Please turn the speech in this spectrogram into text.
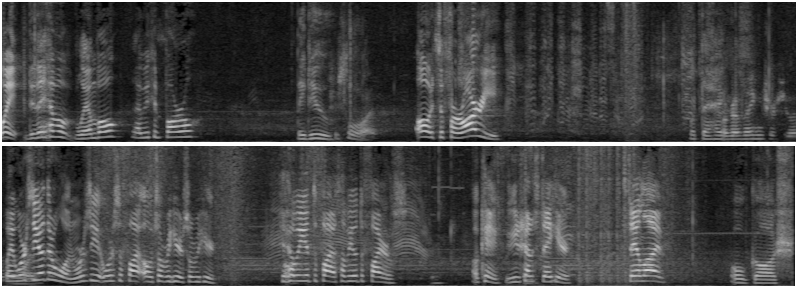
Wait, do they have a Lambo that we could borrow? They do. Still alive. Oh, it's a Ferrari. What the heck? Okay, I was sure. Wait, where's the other one? Where's the where's the file? Oh, it's over here. It's over here. Here, help me get the files. Help me get the files. Okay, you just gotta stay here. Stay alive. Oh gosh.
